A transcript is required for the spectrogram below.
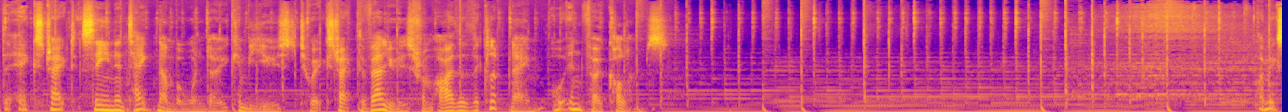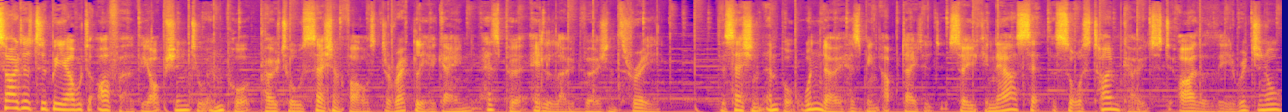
the Extract Scene and Take Number window can be used to extract the values from either the clip name or info columns. I'm excited to be able to offer the option to import Pro Tools session files directly again as per EdiLoad version 3. The session import window has been updated so you can now set the source timecodes to either the original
